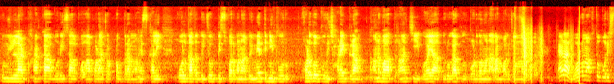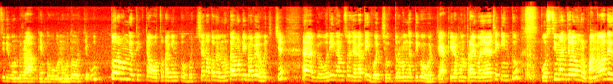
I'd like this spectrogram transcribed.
কুমিল্লা, ঢাকা, বরিশাল, কলাপাড়া, চট্টগ্রাম, মহেশখালী, কলকাতা দুই চব্বিশ পরগনা, দুই মেদিনীপুর, খড়গপুর, ঝাড়গ্রাম, ধানবাদ, রাঁচি, গয়া, দুর্গাপুর, বর্ধমান, আরামবাগ চন্দ্রনগর একটা গরমাক্ত পরিস্থিতি বন্ধুরা কিন্তু অনুভূত হচ্ছে। উত্তরবঙ্গের দিকটা অতটা কিন্তু হচ্ছে না, তবে মোটামুটিভাবে হচ্ছে হ্যাঁ অধিকাংশ জায়গাতেই হচ্ছে, উত্তরবঙ্গের দিকেও হচ্ছে। একই রকম প্রায় বজায় আছে, কিন্তু পশ্চিমাঞ্চল এবং বাংলাদেশ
